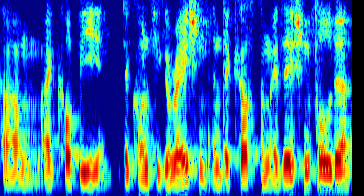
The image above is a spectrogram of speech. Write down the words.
um, I copy the configuration and the customization folder,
